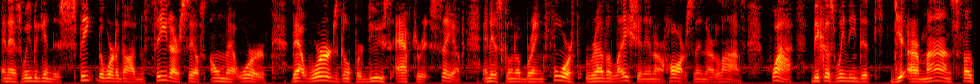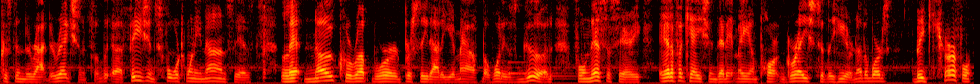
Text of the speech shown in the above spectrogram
And as we begin to speak the Word of God and feed ourselves on that Word, that Word's going to produce after itself and it's going to bring forth revelation in our hearts and in our lives. Why? Because we need to get our minds focused in the right direction. Uh, Ephesians 4.29 says, Let no corrupt word proceed out of your mouth, but what is good for necessary edification that it may impart grace to the hearer. In other words, be careful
